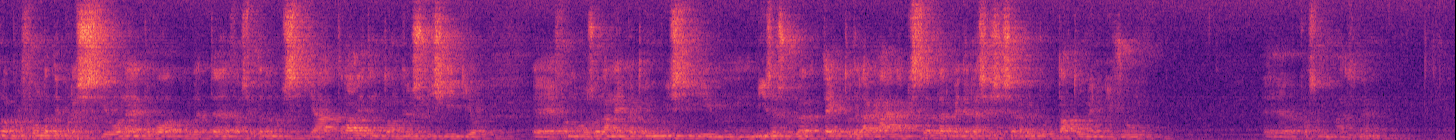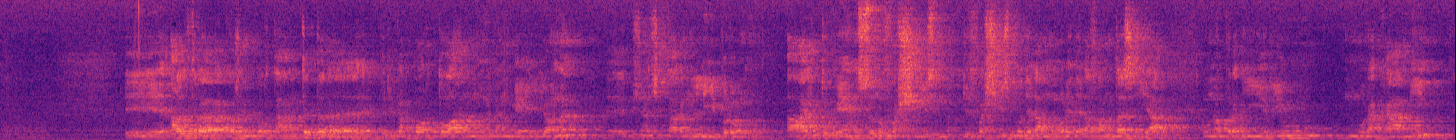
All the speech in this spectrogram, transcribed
una profonda depressione, dovette farsi vedere uno psichiatra e tentò anche il suicidio. Eh, famoso l'aneddoto in cui si mm, mise sul tetto della Gainax per vedere se si sarebbe buttato o meno di giù. Eh, la prossima immagine. E altra cosa importante per, per il rapporto Anno-Evangelion, eh, bisogna citare un libro, Aito Gensono Fascismo, il fascismo dell'amore e della fantasia, un'opera di Ryu Murakami,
